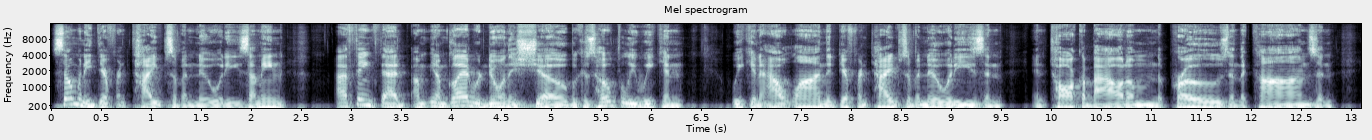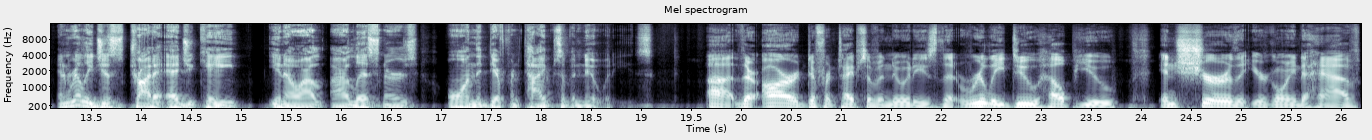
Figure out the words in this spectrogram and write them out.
so many different types of annuities. I mean, I think that I'm, you know, I'm glad we're doing this show because hopefully we can we can outline the different types of annuities and and talk about them, the pros and the cons, and and really just try to educate you know our our listeners on the different types of annuities? Uh, there are different types of annuities that really do help you ensure that you're going to have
